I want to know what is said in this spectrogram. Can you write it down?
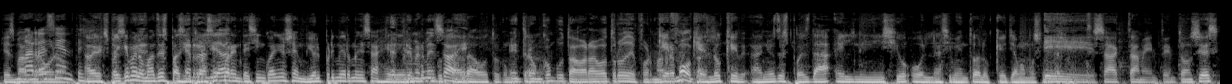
Es más, nuevo, ¿no? reciente. A ver, explíquemelo más despacito. Realidad- Hace 45 años se envió el primer mensaje El de primer un computador mensaje a otro entre un computador a otro de forma que, remota. que es lo que años después da el inicio o el nacimiento de lo que llamamos Internet. Exactamente. Entonces,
